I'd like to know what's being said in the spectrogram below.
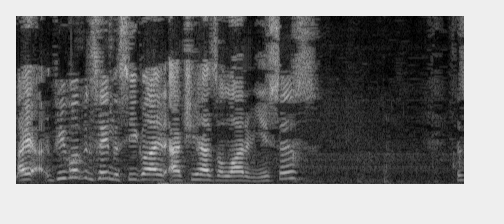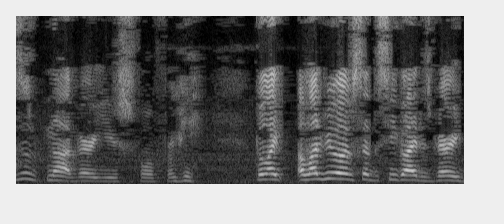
I people have been saying the sea glide actually has a lot of uses. This is not very useful for me. But like a lot of people have said the sea glide is very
